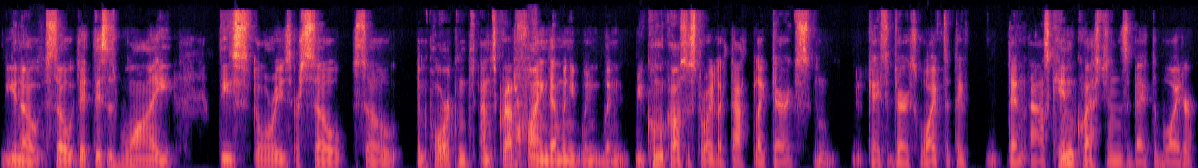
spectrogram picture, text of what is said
You know, so th- this is why these stories are so so important, and it's gratifying then when you when when you come across a story like that, like Derek's in the case of Derek's wife, that they then ask him questions about the wider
